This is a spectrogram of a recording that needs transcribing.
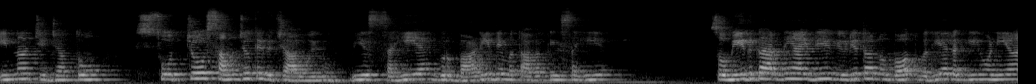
ਇਹਨਾਂ ਚੀਜ਼ਾਂ ਤੋਂ ਸੋਚੋ, ਸਮਝੋ ਤੇ ਵਿਚਾਰੋ ਇਹਨੂੰ ਵੀ ਇਹ ਸਹੀ ਹੈ, ਗੁਰਬਾਣੀ ਦੇ ਮੁਤਾਬਕ ਇਹ ਸਹੀ ਹੈ। ਸੋ ਉਮੀਦ ਕਰਦੇ ਹਾਂ ਅੱਜ ਦੀ ਵੀਡੀਓ ਤੁਹਾਨੂੰ ਬਹੁਤ ਵਧੀਆ ਲੱਗੀ ਹੋਣੀ ਆ।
